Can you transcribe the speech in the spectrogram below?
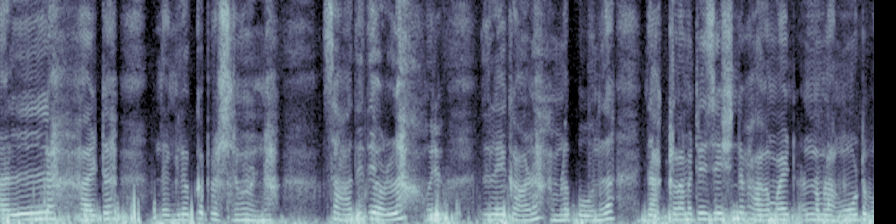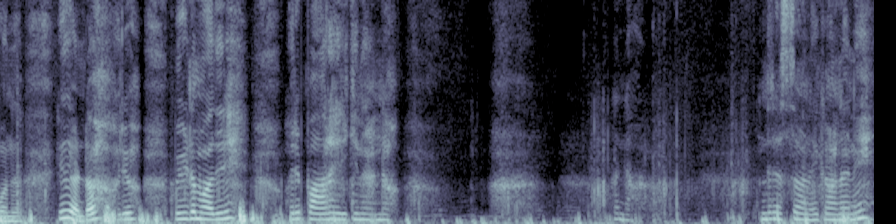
നല്ല ആയിട്ട് എന്തെങ്കിലുമൊക്കെ പ്രശ്നങ്ങളുണ്ടാകും സാധ്യതയുള്ള ഒരു ഇതിലേക്കാണ് നമ്മൾ പോകുന്നത്. ഇത് അക്ലമറ്റൈസേഷന്റെ ഭാഗമായിട്ടാണ് നമ്മൾ അങ്ങോട്ട് പോകുന്നത്. ഇത് കണ്ടോ? ഒരു വീട് മാതിരി ഒരു പാറ ഇരിക്കുന്നത് കണ്ടോ? കണ്ടോ? എന്ത് രസമാണ് ഈ കാണാനേ.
